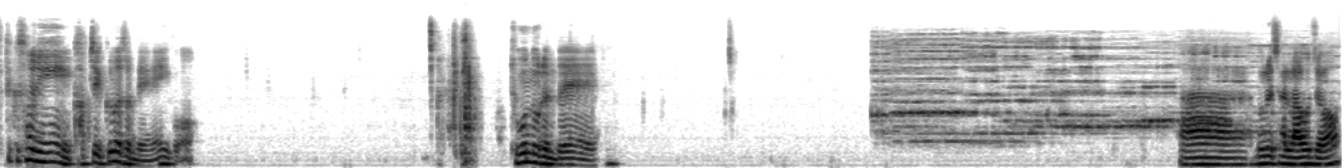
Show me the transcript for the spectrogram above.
스피커선이 갑자기 끊어졌네 이거. 좋은 노래인데 아 노래 잘 나오죠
